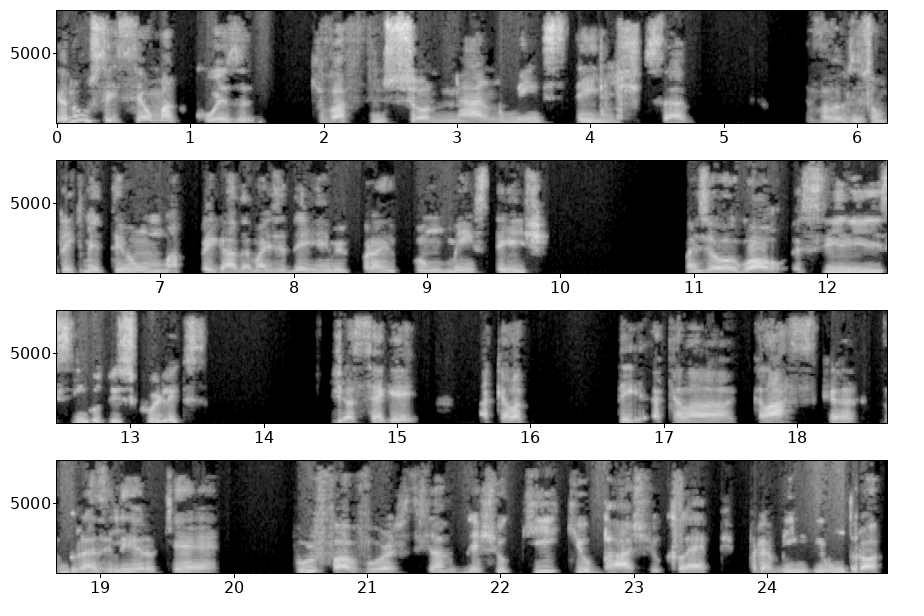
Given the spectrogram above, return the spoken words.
eu não sei se é uma coisa que vai funcionar no main stage, sabe? Eles vão ter que meter uma pegada mais EDM para ir para um main stage. Mas eu, igual esse single do Skrillex, já segue aquela, aquela clássica do brasileiro que é por favor, deixa o kick, o baixo e o clap para mim em um drop.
